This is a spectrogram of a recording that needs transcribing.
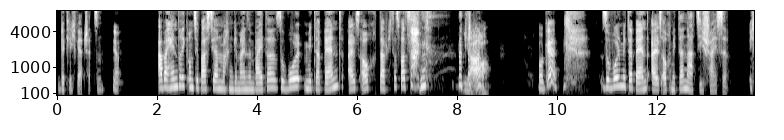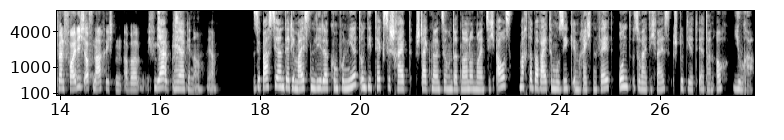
wirklich wertschätzen. Ja. Aber Hendrik und Sebastian machen gemeinsam weiter, sowohl mit der Band als auch, darf ich das Wort sagen? Ja. Okay. Sowohl mit der Band als auch mit der Nazi-Scheiße. Ich meine, freu dich auf Nachrichten, aber ich finde es Ja, gut. ja, genau, ja. Sebastian, der die meisten Lieder komponiert und die Texte schreibt, steigt 1999 aus, macht aber weiter Musik im rechten Feld und, soweit ich weiß, studiert er dann auch Jura.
